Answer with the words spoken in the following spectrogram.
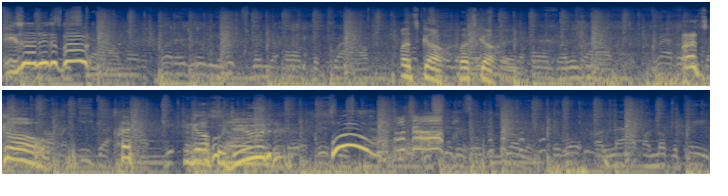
He's under the boat. scowl. But it really hurts when you're on the prowl. Let's go. Let's go. When you're on the prowl. Grab it Let's go. Go, dude. Woo. now. This shit is overflowing. It won't allow another page.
